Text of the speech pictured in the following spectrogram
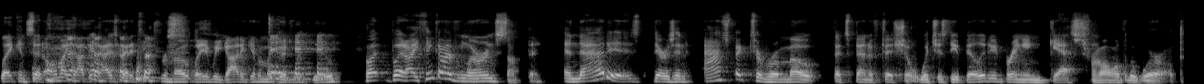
like and said, "Oh my God, the guy's got to teach remotely. We got to give him a good review." But but I think I've learned something, and that is there's an aspect to remote that's beneficial, which is the ability to bring in guests from all over the world.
